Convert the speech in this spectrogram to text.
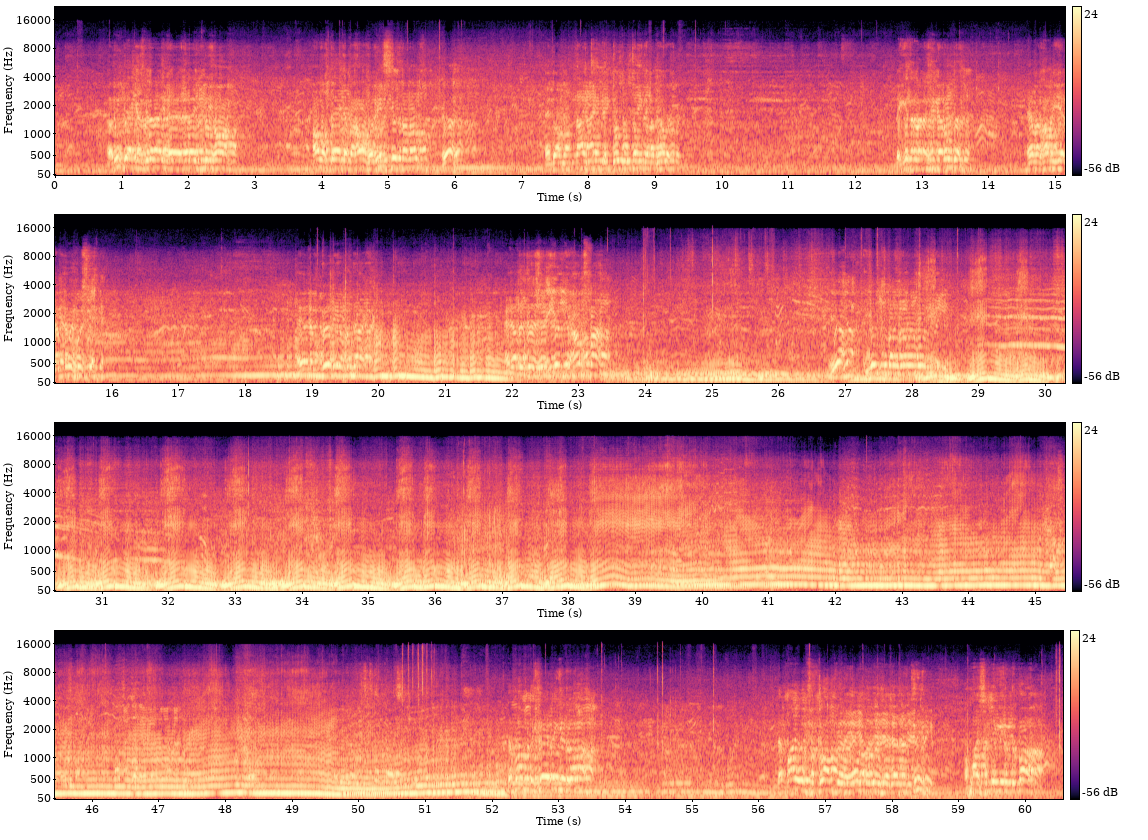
Rietdekkersbedrijf, er even mee gaan. Alles dekken behalve Riet zit er dan ook. Ja. En dan nijteken, dubbelteken natuurlijk. Begin er wel eens in de ronde. En wat gaan we hier een mooi hoesje. Even een bully op het dak. En dat is dus uh, Jurtje Hansma. Ja, Jurtje bij de mag je verklapt hè, want dat is een. Of maar ze liggen op de baan.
